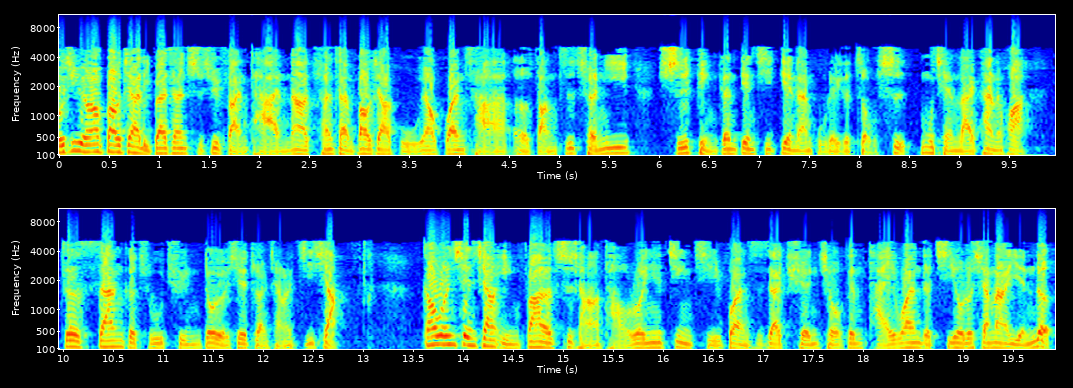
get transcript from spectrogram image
国际原油报价礼拜三持续反弹，那船产报价股要观察呃纺织、成衣、食品跟电器电缆股的一个走势。目前来看的话，这三个族群都有一些转强的迹象。高温现象引发了市场的讨论，因为近期不管是在全球跟台湾的气候都相当炎热，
